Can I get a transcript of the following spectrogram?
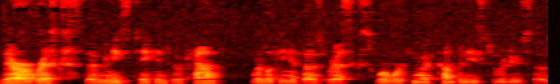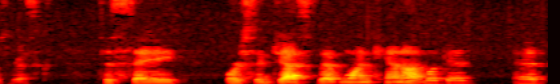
there are risks that we need to take into account. We're looking at those risks. We're working with companies to reduce those risks. To say or suggest that one cannot look at, at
